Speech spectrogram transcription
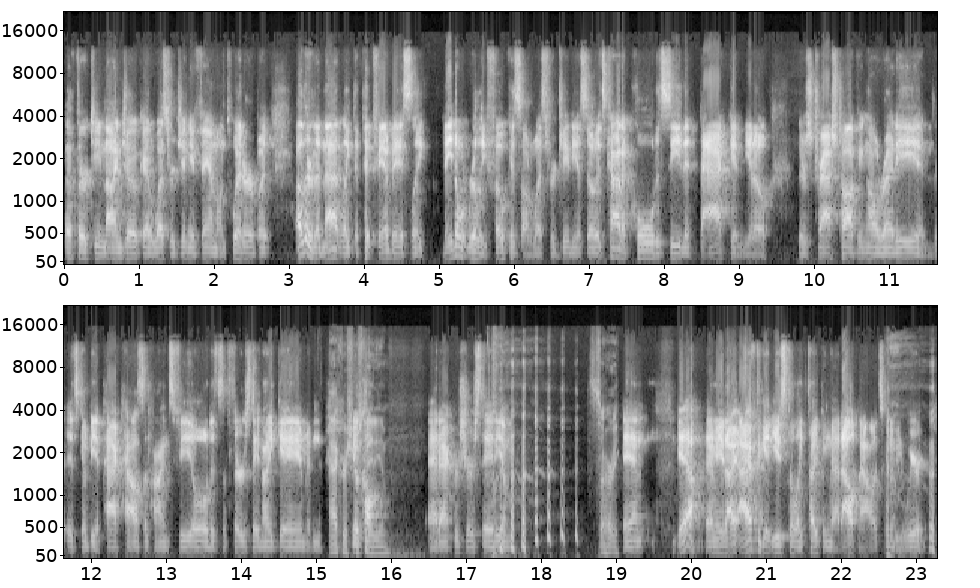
a 13 9 joke at a West Virginia fan on Twitter. But other than that, like the Pitt fan base, like they don't really focus on West Virginia. So it's kind of cool to see that back and, you know, there's trash talking already, and it's going to be a packed house at Heinz Field. It's a Thursday night game, and Acrisure you know, Stadium. At Acrisure Stadium. Sorry. And yeah, I mean, I, I, have to get used to like typing that out now. It's going to be weird.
